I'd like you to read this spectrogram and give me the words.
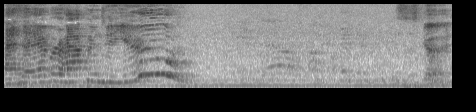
Has that ever happened to you? This is good.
